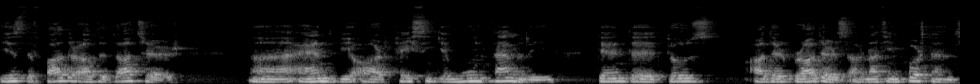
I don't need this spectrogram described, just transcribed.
is the father of the daughter, uh, and we are facing a moon family, then the, those other brothers are not important.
